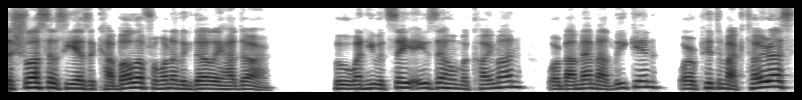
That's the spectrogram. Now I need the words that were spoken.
the Shla says he has a Kabbalah from one of the Gdalei Hadar, who when he would say Ezehu Makaiman, or Bamem Adlikin, or Pitim Aktoiras,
